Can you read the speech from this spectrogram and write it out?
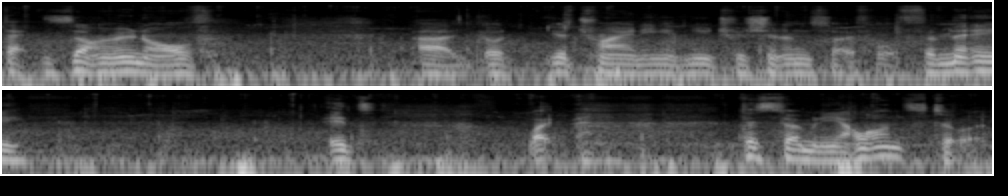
that zone of uh, your, your training and nutrition and so forth. For me it's like there's so many elements to it.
